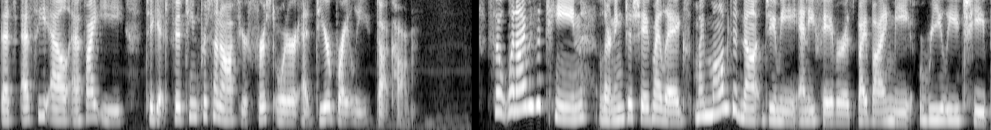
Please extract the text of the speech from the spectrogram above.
That's S E L F I E to get 15% off your first order at dearbrightly.com. So, when I was a teen learning to shave my legs, my mom did not do me any favors by buying me really cheap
